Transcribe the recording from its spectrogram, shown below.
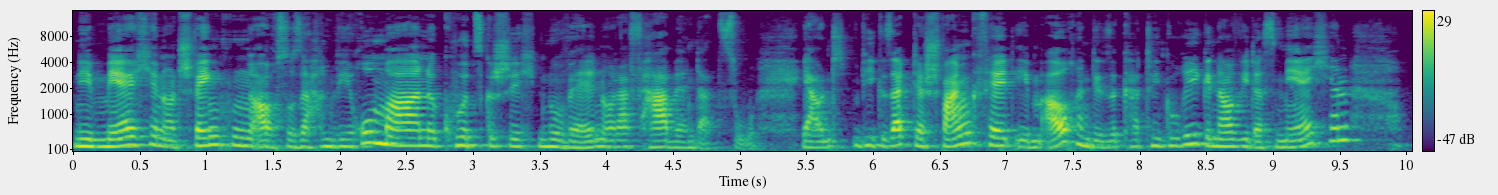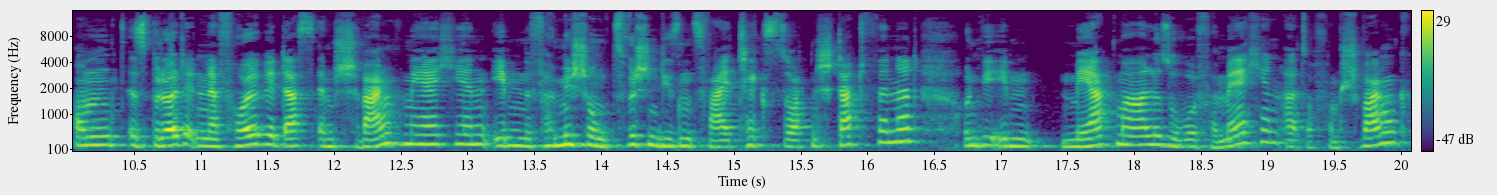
neben Märchen und Schwenken auch so Sachen wie Romane, Kurzgeschichten, Novellen oder Fabeln dazu. Ja, und wie gesagt, der Schwank fällt eben auch in diese Kategorie, genau wie das Märchen. Und es bedeutet in der Folge, dass im Schwankmärchen eben eine Vermischung zwischen diesen zwei Textsorten stattfindet und wir eben Merkmale sowohl vom Märchen als auch vom Schwank,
